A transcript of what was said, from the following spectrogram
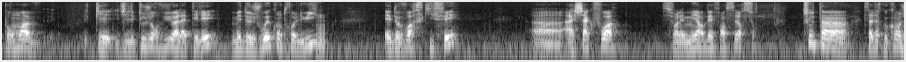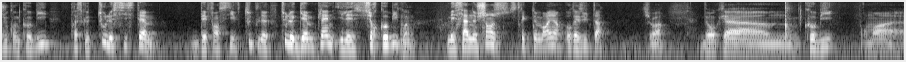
pour moi, qui est- je l'ai toujours vu à la télé, mais de jouer contre lui Mm. et de voir ce qu'il fait euh, à chaque fois sur les meilleurs défenseurs, sur tout un. C'est-à-dire que quand on joue contre Kobe, presque tout le système défensif, tout le, tout le game plan, il est sur Kobe, quoi. Mm. Mais ça ne change strictement rien au résultat, tu vois. Donc, euh, Kobe, pour moi. euh,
